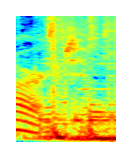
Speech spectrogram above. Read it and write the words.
Start.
